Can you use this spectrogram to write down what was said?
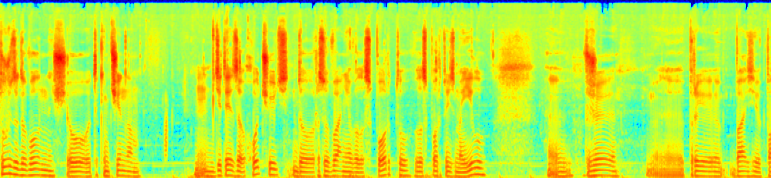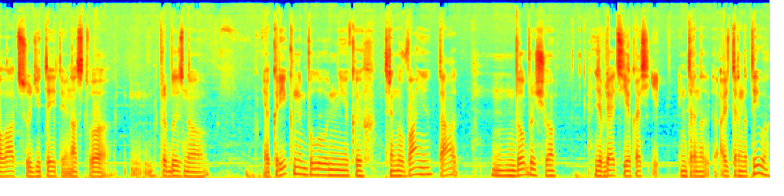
Дуже задоволений, що таким чином дітей заохочують до розвивання велоспорту, велоспорту Ізмаїлу. Е, Вже при базі палацу дітей та юнацтва приблизно як рік не було ніяких тренувань, та добре, що з'являється якась альтернатива.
